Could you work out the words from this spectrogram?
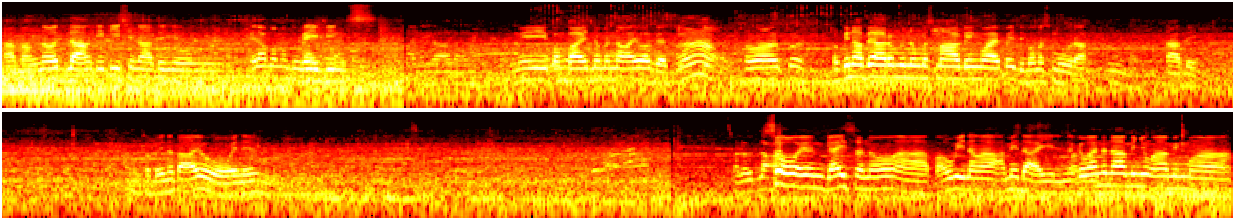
Tamang nood lang, titisin natin yung Kailan pa mag cravings. May pambayad naman na kayo agad. Ah, tawag ko. Pag binabayaran mo ng mas maaga yung wifi, di ba mas mura? Sabi. Sabay na tayo, okay na yun. So, ayun guys, ano, ah, pauwi na nga kami dahil nagawa na namin yung aming mga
